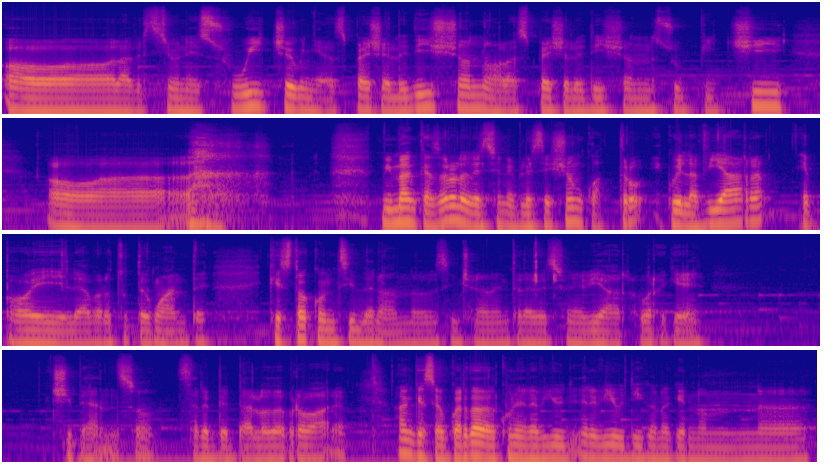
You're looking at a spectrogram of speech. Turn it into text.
ho la versione Switch, quindi la Special Edition, ho la Special Edition su PC ho, uh, mi manca solo la versione PlayStation 4 e quella VR e poi le avrò tutte quante che sto considerando sinceramente la versione VR ora che ci penso sarebbe bello da provare anche se ho guardato alcune review, review dicono che non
